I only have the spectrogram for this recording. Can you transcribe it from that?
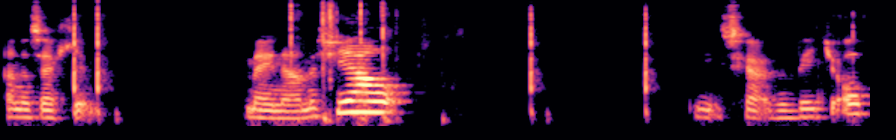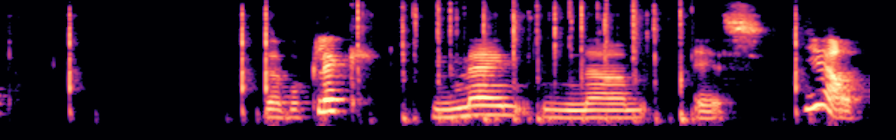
En dan zeg je, mijn naam is Jel. Die schuif een beetje op. Dubbelklik. Mijn naam is Jel.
